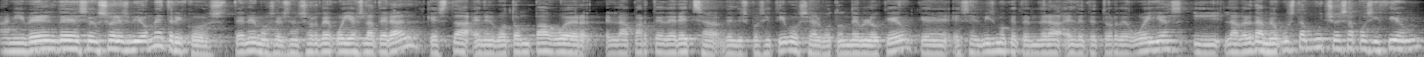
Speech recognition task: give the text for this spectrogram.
A nivel de sensores biométricos, tenemos el sensor de huellas lateral, que está en el botón Power en la parte derecha del dispositivo, o sea, el botón de bloqueo, que es el mismo que tendrá el detector de huellas. Y la verdad, me gusta mucho esa posición,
